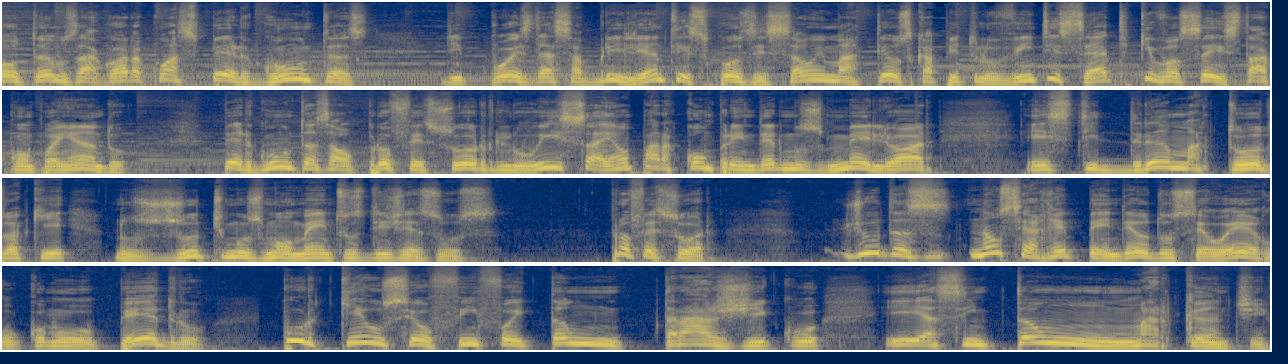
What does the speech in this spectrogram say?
Voltamos agora com as perguntas, depois dessa brilhante exposição em Mateus capítulo 27 que você está acompanhando. Perguntas ao professor Luiz Saião para compreendermos melhor este drama todo aqui nos últimos momentos de Jesus. Professor, Judas não se arrependeu do seu erro como Pedro? Por que o seu fim foi tão trágico e assim tão marcante?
